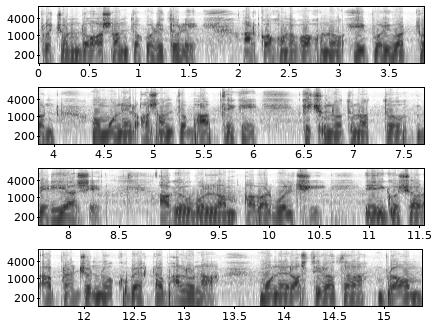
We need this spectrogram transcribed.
প্রচণ্ড অশান্ত করে তোলে আর কখনো কখনো এই পরিবর্তন ও মনের অশান্ত ভাব থেকে কিছু নতুনত্ব বেরিয়ে আসে। আগেও বললাম, আবার বলছি, এই গোচর আপনার জন্য খুব একটা ভালো না। মনের অস্থিরতা, ভ্রম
